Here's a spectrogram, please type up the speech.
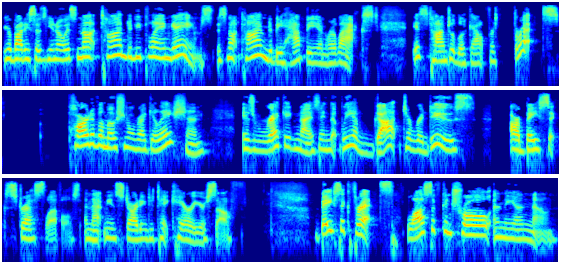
your body says you know it's not time to be playing games. It's not time to be happy and relaxed. It's time to look out for threats. Part of emotional regulation is recognizing that we have got to reduce our basic stress levels and that means starting to take care of yourself. Basic threats loss of control and the unknown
